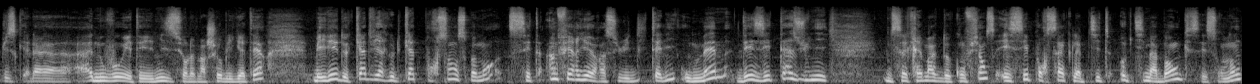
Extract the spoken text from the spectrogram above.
puisqu'elle a à nouveau été émise sur le marché obligataire, mais il est de 4,4% en ce moment. C'est inférieur à celui d'Italie ou même des États-Unis une sacrée marque de confiance et c'est pour ça que la petite Optima Bank, c'est son nom,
